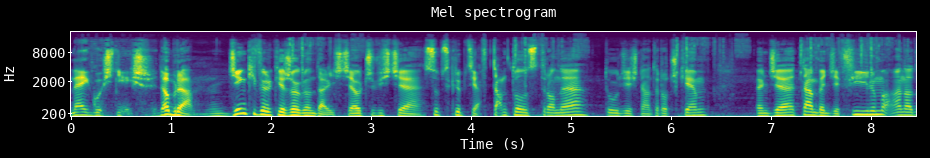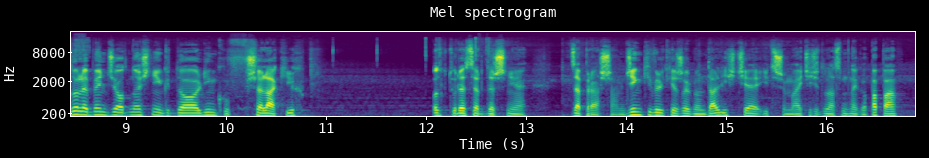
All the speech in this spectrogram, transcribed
Najgłośniejszy. Dobra, dzięki wielkie, że oglądaliście. Oczywiście subskrypcja w tamtą stronę, tu gdzieś nad roczkiem będzie, tam będzie film, a na dole będzie odnośnik do linków wszelakich, pod które serdecznie zapraszam. Dzięki wielkie, że oglądaliście i trzymajcie się do następnego. Pa, pa.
